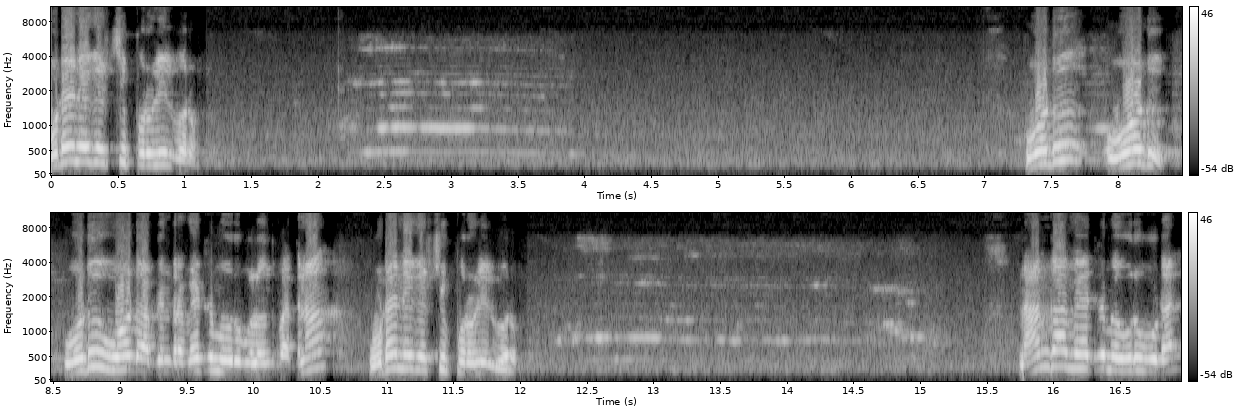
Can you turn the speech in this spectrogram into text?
உடனெகிழ்ச்சி பொருளில் வரும். ஒடு ஓடு. ஒடு ஓடு அப்படின்ற வேற்றுமை உறுப்புகள் வந்து பாத்தீங்கன்னா உடனிகழ்ச்சி பொருளில் வரும். நான்காம் வேற்றுமை உருவுடன்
